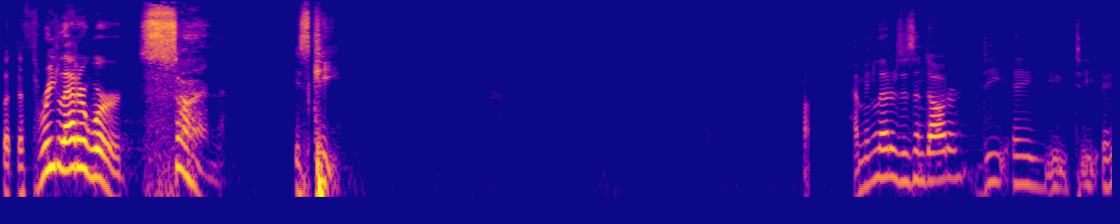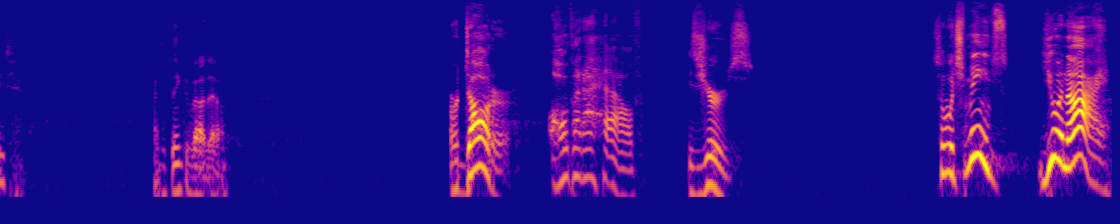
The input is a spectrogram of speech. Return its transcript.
But the three letter word, son, is key. How many letters is in daughter? D A U T H. I had to think about that one or daughter, all that I have is yours. So, which means you and I,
